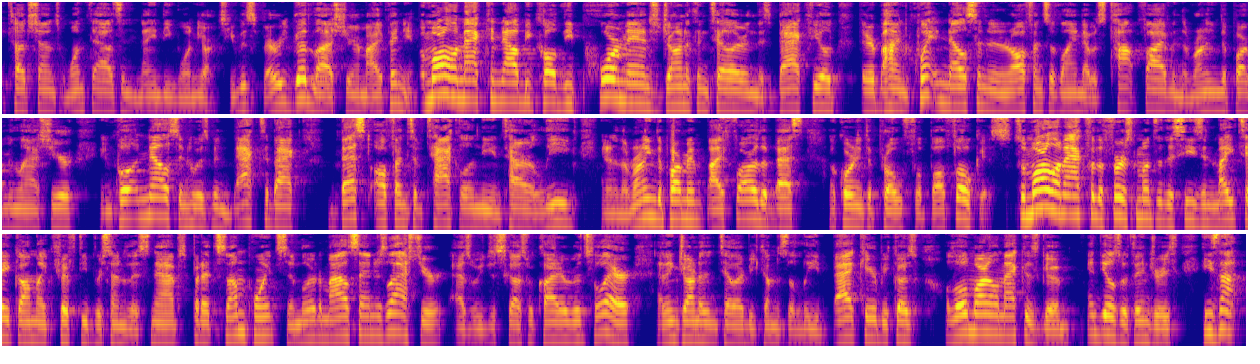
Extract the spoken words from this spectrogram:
8 touchdowns, 1,091 yards. He was very good last year, in my opinion. But Marlon Mack can now be called the poor man's Jonathan Taylor in this backfield. They're behind Quenton Nelson in an offensive line that was top five in the running department last year, and Quenton Nelson, who has been back to back best offensive tackle in the entire league, and in the running department, by far the best, according to Pro Football Focus. So Marlon Mack for the first month of the season might take on like 50% of the snaps, but at some point, similar to Miles Sanders last year, as we discussed with Clyde Edwards Helaire, I think Jonathan Taylor becomes the lead back here because although Marlon Mack is good and deals with injuries, he's not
